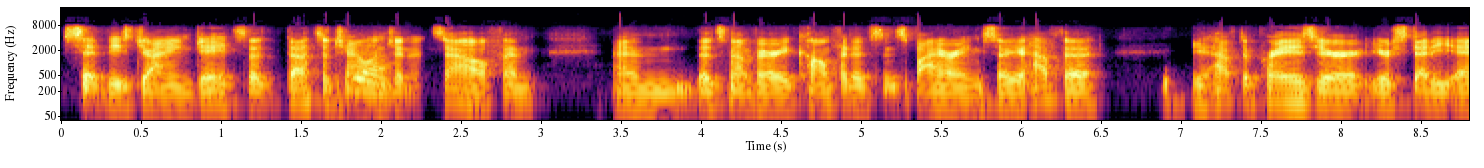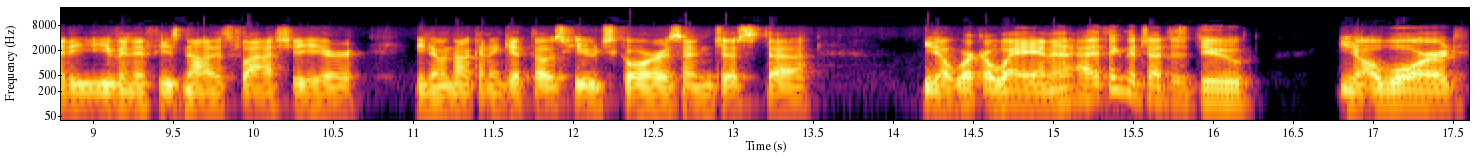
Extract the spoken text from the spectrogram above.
sit these giant gaits. That that's a challenge in itself, and and that's not very confidence inspiring. So you have to you have to praise your your steady Eddie, even if he's not as flashy or you know not going to get those huge scores, and just uh, you know work away. And I, I think the judges do you know award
